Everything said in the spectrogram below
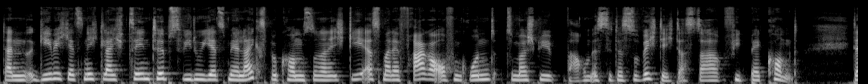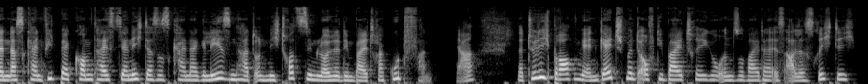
Dann gebe ich jetzt nicht gleich zehn Tipps, wie du jetzt mehr Likes bekommst, sondern ich gehe erstmal der Frage auf den Grund, zum Beispiel, warum ist dir das so wichtig, dass da Feedback kommt? Denn dass kein Feedback kommt, heißt ja nicht, dass es keiner gelesen hat und nicht trotzdem Leute den Beitrag gut fanden, ja? Natürlich brauchen wir Engagement auf die Beiträge und so weiter, ist alles richtig.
